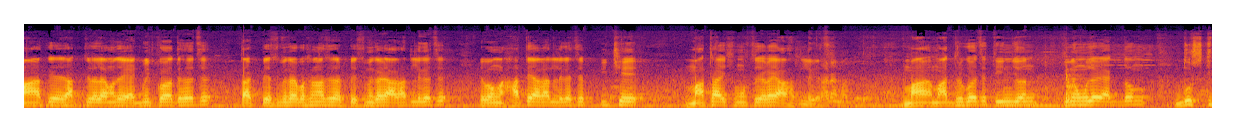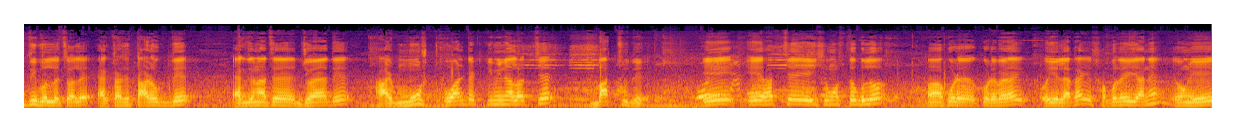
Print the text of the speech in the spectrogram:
মাকে রাত্রিবেলা আমাদের অ্যাডমিট করাতে হয়েছে। তার পেসমেকার বসানো আছে তার পেসমেকারে আঘাত লেগেছে এবং হাতে আঘাত লেগেছে পিঠে মাথায় সমস্ত জায়গায় আঘাত লেগেছে। মা মারধর করেছে তিনজন। তৃণমূলের একদম দুষ্কৃতি বললে চলে। একটা আছে তারক দে একজন আছে জয়া দে আর মোস্ট ওয়ান্টেড ক্রিমিনাল হচ্ছে বাচ্চু দে। এ এ হচ্ছে এই সমস্তগুলো করে করে বেড়ায় ওই এলাকায় সকলেই জানে এবং এই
